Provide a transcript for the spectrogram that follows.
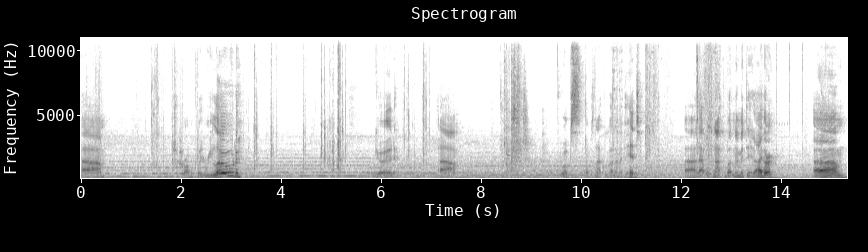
Um, should probably reload. Good. Um, whoops. That was not the button I meant to hit. Uh, that was not the button I meant to hit either. Um,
